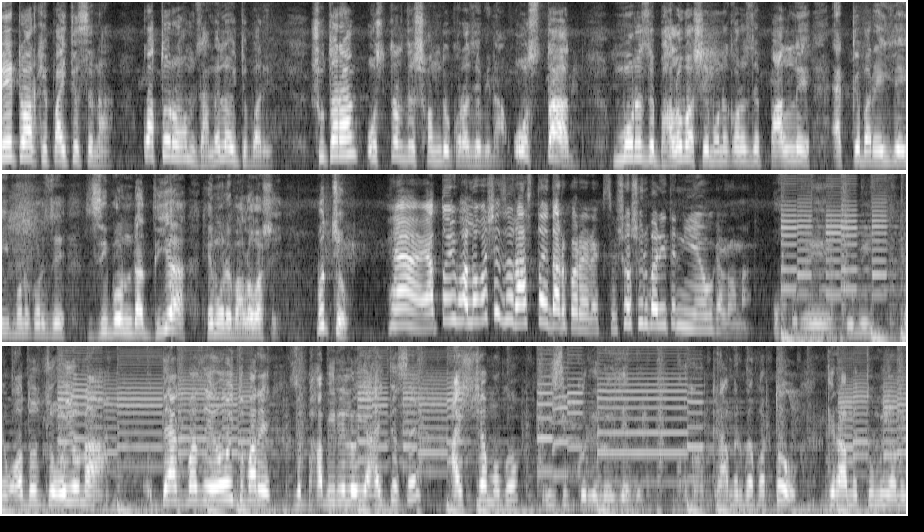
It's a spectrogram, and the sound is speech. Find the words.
নেটওয়ার্কে পাইতেছে না। কত রকম ঝামেলা হইতে পারে। সুতরাং ওস্তাদদের সন্দেহ করা যাবে না। ওস্তাদ মোরে যে ভালোবাসে মনে করো যে পারলে একেবারে এই যে মনে করো যে জীবনটা দিয়া হে মনে ভালোবাসে। বুঝছ? হ্যাঁ এতই ভালোবাসে যে রাস্তায় দাঁড় করে রাখছে। শ্বশুর বাড়িতে নিয়েও গেল না। ওরে তুমি অধৈর্য হইও না। দেখবা যে হইতে পারে যে ভাবিরে লই আইতেছে আইসা মগো রিসিভ করে লই যাবে মনে করো গ্রামের ব্যাপার তো গ্রামে তুমি আমি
